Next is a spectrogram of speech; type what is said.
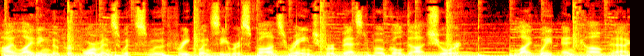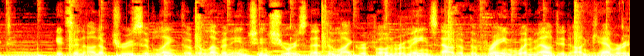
highlighting the performance with smooth frequency response range for best vocal. Short, lightweight and compact, its an unobtrusive length of 11 inch ensures that the microphone remains out of the frame when mounted on camera.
